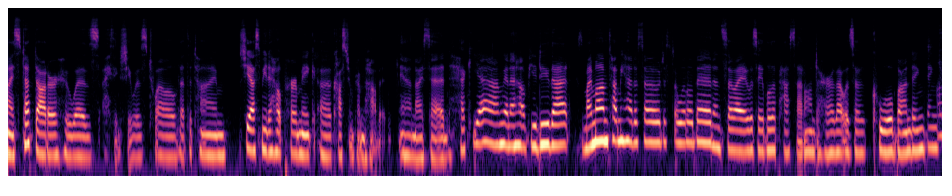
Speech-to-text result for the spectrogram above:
my stepdaughter, who was, I think she was 12 at the time, she asked me to help her make a costume from The Hobbit. And I said, heck yeah, I'm going to help you do that. Because my mom taught me how to sew just a little bit. And so I was able to pass that on to her. That was a cool bonding thing Oh, for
